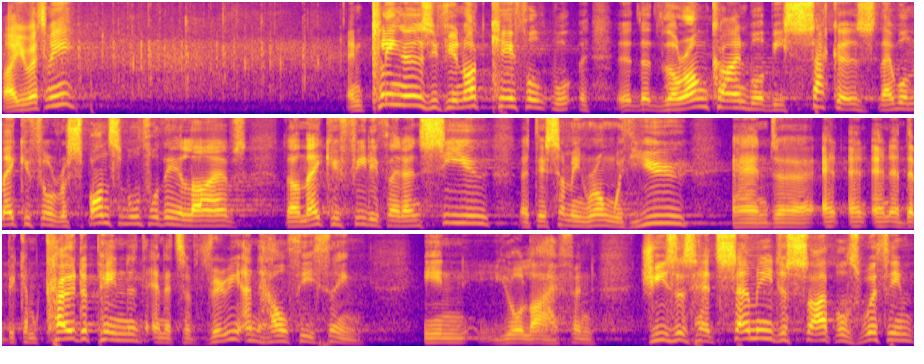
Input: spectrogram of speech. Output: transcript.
Are you with me? And clingers, if you're not careful, will, uh, the, the, wrong kind will be suckers. They will make you feel responsible for their lives. They'll make you feel, if they don't see you, that there's something wrong with you. And, uh, and, and, and they become codependent, and it's a very unhealthy thing in your life. And Jesus had so many disciples with him,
